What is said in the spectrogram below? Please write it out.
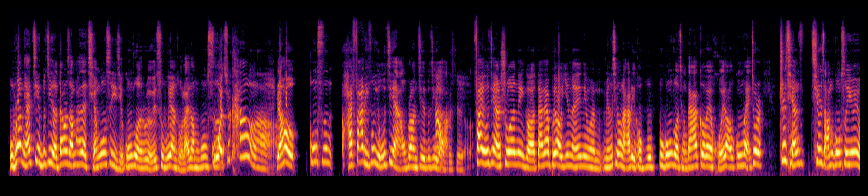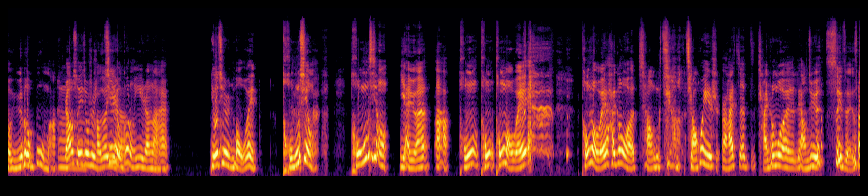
我不知道你还记不记得，当时咱们还在前公司一起工作的时候，有一次吴彦祖来咱们公司，我去看了，然后公司还发了一封邮件，我不知道你记不记得？我不记得了。发邮件说那个大家不要因为那位明星来了以后不不工作，请大家各位回到工位。就是之前其实咱们公司因为有娱乐部嘛，嗯然后所以就是其实有各种艺人来，尤其是某位同性同性演员啊，童童童某为。童某为还跟我抢抢抢会议室，还这产生过两句碎嘴子，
